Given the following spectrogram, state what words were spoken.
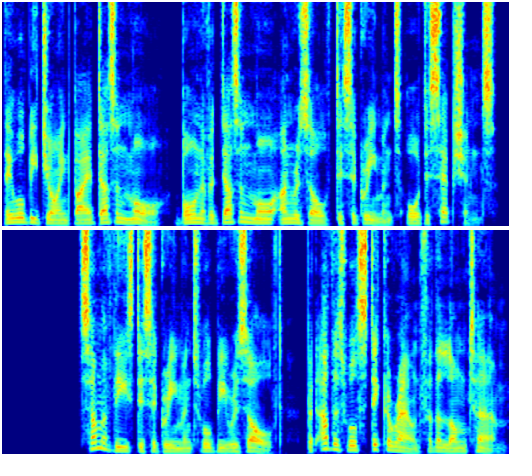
they will be joined by a dozen more, born of a dozen more unresolved disagreements or deceptions. Some of these disagreements will be resolved, but others will stick around for the long term.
